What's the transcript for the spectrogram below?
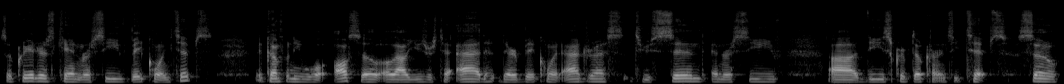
so creators can receive Bitcoin tips. The company will also allow users to add their Bitcoin address to send and receive uh, these cryptocurrency tips. So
